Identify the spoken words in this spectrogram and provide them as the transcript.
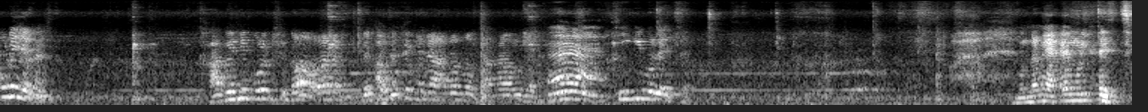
পড়ে যাবে। খাবেনি দেখে দেখে মানে হ্যাঁ ঠিকই বলেছ। বন্ধু, আমি একাই মুড়ি খাইছি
